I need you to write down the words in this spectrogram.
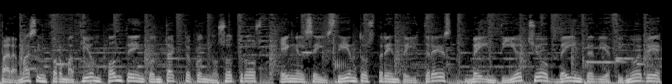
Para más información, ponte en contacto con nosotros en el 633 28 20 19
